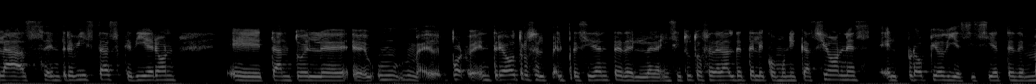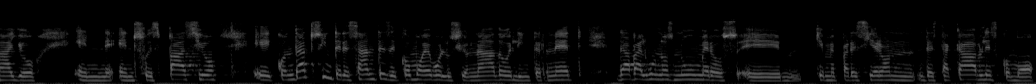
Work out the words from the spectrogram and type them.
las entrevistas que dieron eh, tanto el, eh, eh, entre otros, el, presidente del Instituto Federal de Telecomunicaciones, el propio 17 de mayo en, en su espacio, con datos interesantes de cómo ha evolucionado el Internet, daba algunos números que me parecieron destacables, como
